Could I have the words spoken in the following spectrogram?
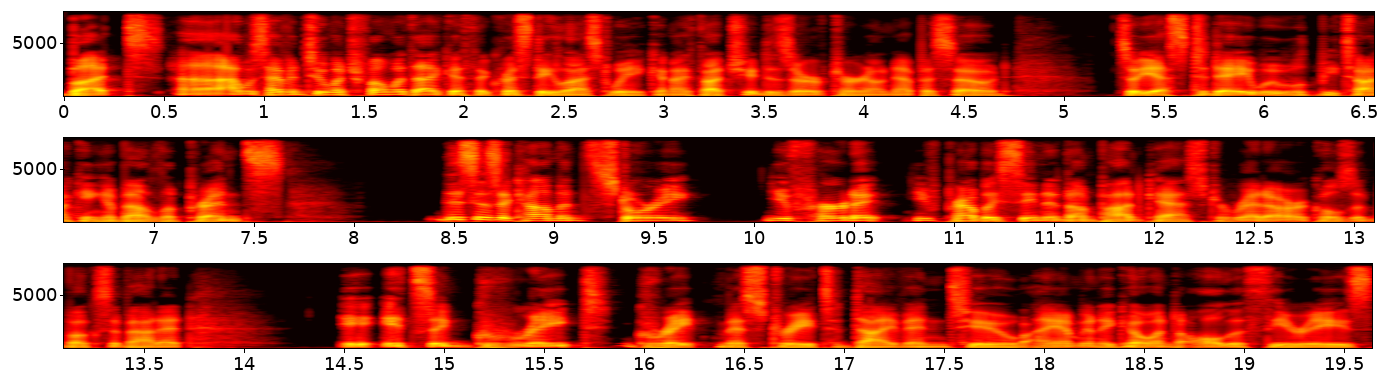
but uh, I was having too much fun with Agatha Christie last week, and I thought she deserved her own episode. So, yes, today we will be talking about Le Prince. This is a common story. You've heard it. You've probably seen it on podcasts or read articles and books about it. It's a great, great mystery to dive into. I am going to go into all the theories,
